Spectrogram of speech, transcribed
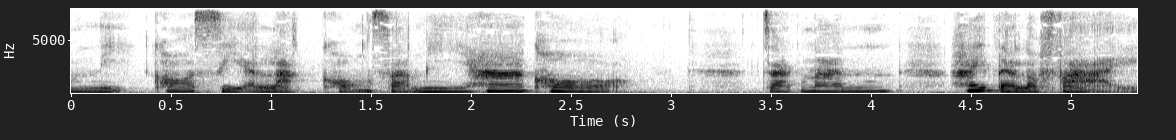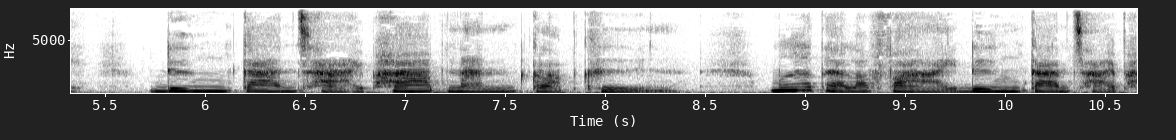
ำหนิข้อเสียหลักของสามีห้าข้อ จากนั้นให้แต่ละฝ่ายดึงการฉายภาพนั้นกลับคืน เมื่อแต่ละฝ่ายดึงการฉายภ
